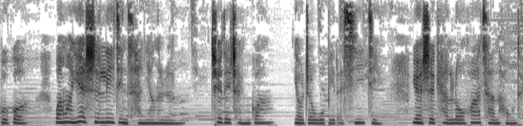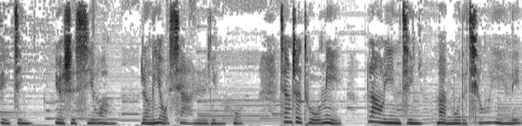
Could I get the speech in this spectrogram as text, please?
不过，往往越是历尽残阳的人，却对晨光有着无比的希冀；越是看落花残红褪尽，越是希望仍有夏日萤火，将这荼蘼烙印进满目的秋意里。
